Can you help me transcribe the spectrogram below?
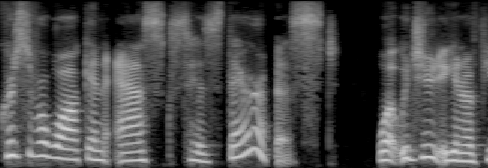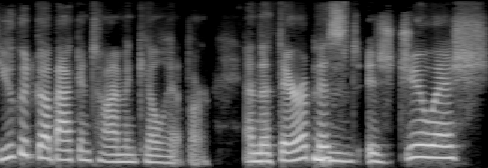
Christopher Walken asks his therapist, what would you, you know, if you could go back in time and kill Hitler and the therapist Mm-hmm. is Jewish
